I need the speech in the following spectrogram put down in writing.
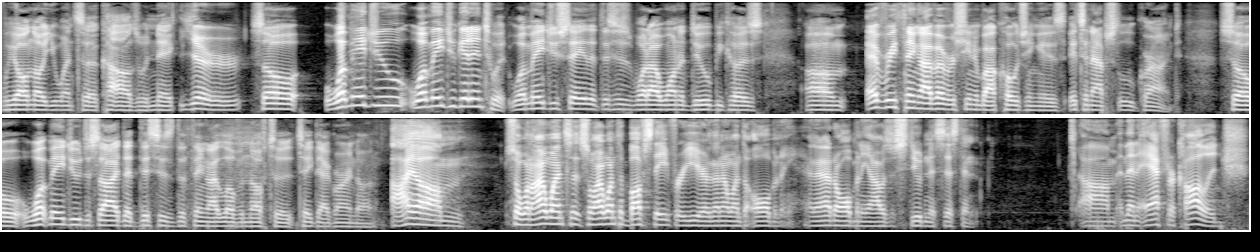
we all know you went to college with Nick. Yeah. So what made you what made you get into it? What made you say that this is what I want to do? Because um, everything I've ever seen about coaching is it's an absolute grind. So what made you decide that this is the thing I love enough to take that grind on? I um so when I went to so I went to Buff State for a year, and then I went to Albany, and at Albany I was a student assistant. Um, and then after college,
